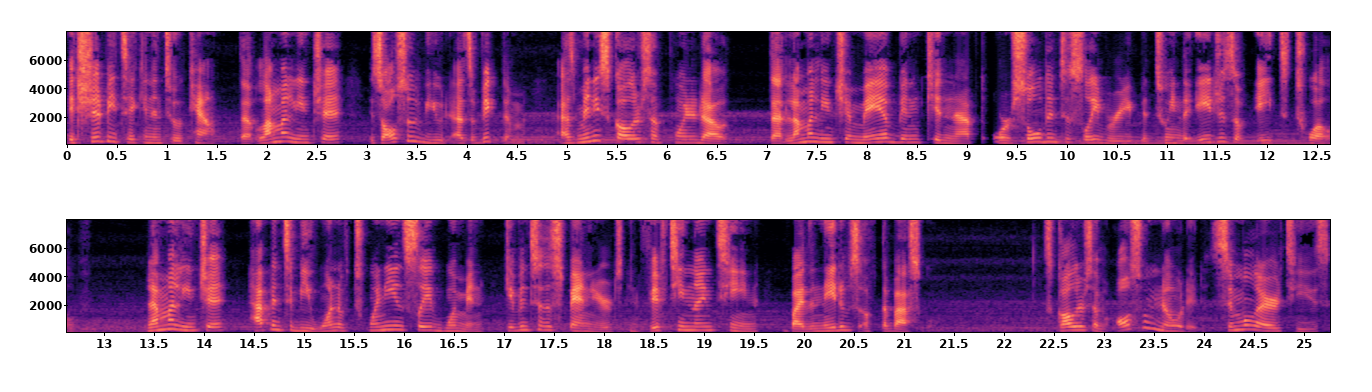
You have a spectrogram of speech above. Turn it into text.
It should be taken into account that La Malinche is also viewed as a victim, as many scholars have pointed out that La Malinche may have been kidnapped or sold into slavery between the ages of 8 to 12. La Malinche happened to be one of 20 enslaved women given to the Spaniards in 1519 by the natives of Tabasco. Scholars have also noted similarities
